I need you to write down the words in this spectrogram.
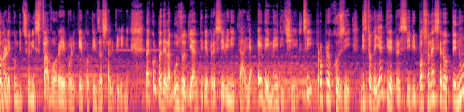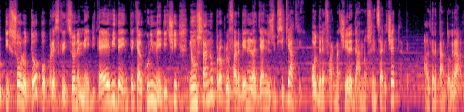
sono le condizioni sfavorevoli che ipotizza Salvini. La colpa dell'abuso di antidepressivi in Italia è dei medici. Sì, proprio così. Visto che gli antidepressivi possono essere ottenuti solo dopo prescrizione medica, è evidente che alcuni medici non sanno proprio fare bene la diagnosi psichiatrica o delle farmacie le danno senza ricetta altrettanto grave.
